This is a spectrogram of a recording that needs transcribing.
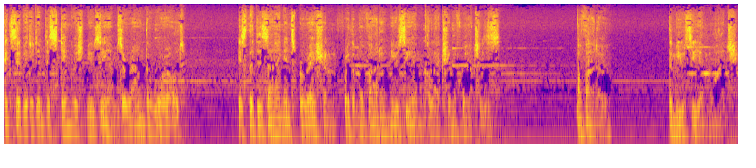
exhibited in distinguished museums around the world, is the design inspiration for the Movado Museum collection of watches. Movado, the museum watch.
